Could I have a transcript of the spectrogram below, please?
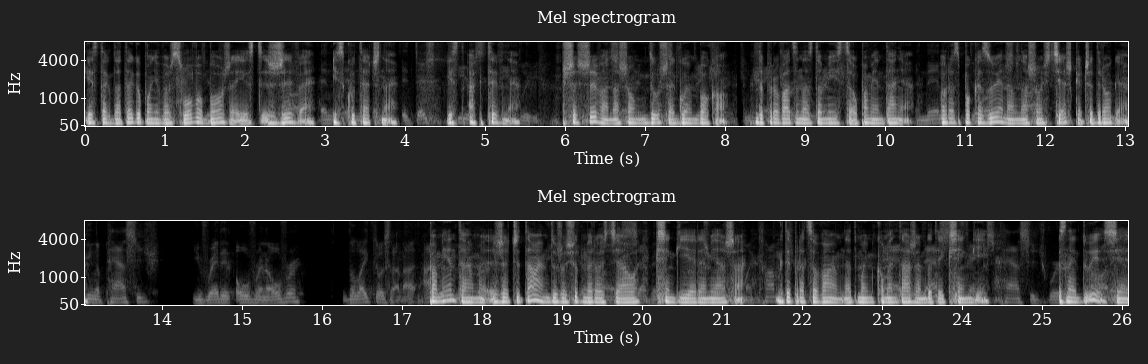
Jest tak dlatego, ponieważ Słowo Boże jest żywe i skuteczne, jest aktywne, przeszywa naszą duszę głęboko, doprowadza nas do miejsca opamiętania oraz pokazuje nam naszą ścieżkę czy drogę. Pamiętam, że czytałem dużo siódmy rozdział Księgi Jeremiasza, gdy pracowałem nad moim komentarzem do tej księgi. Znajduje się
